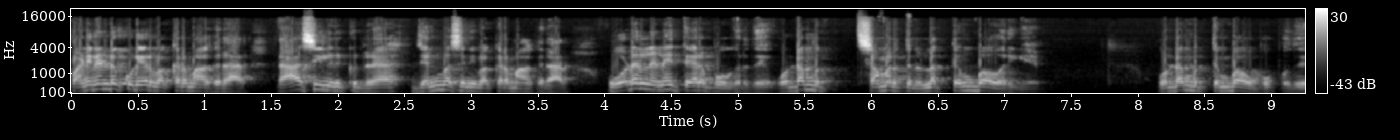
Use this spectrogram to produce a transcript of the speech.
பன்னிரெண்டு குடியர் வக்கரமாகிறார். ராசியில் இருக்கின்ற ஜென்மசனி வக்கரமாகிறார். உடல்நிலை தேரப்போகிறது உடம்பு சமர்த்து நல்லா தெம்பாக வரீங்க உடம்பு தெம்பாக போகுது.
